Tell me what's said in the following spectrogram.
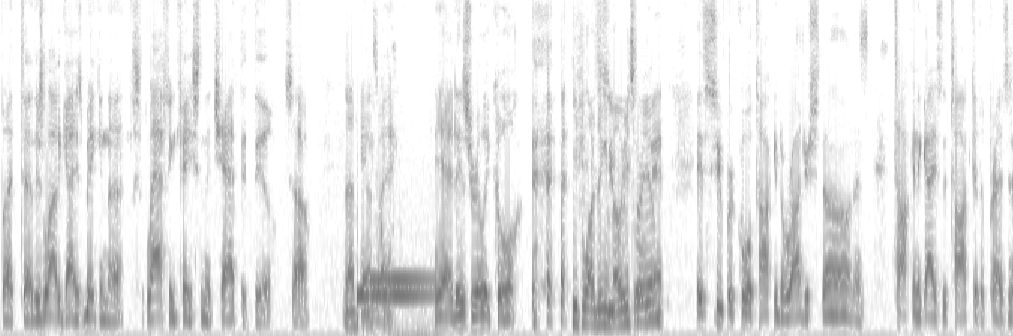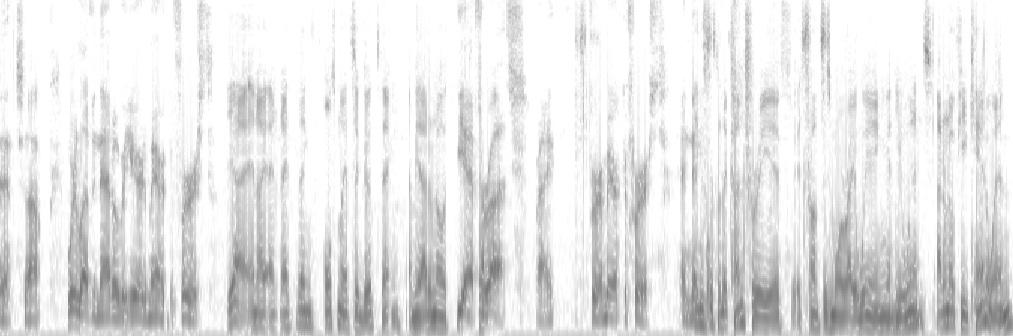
but uh, there's a lot of guys making the laughing face in the chat that do. So that, that's anyway, cool. yeah, it is really cool. People are doing emojis for you? man. It's super cool talking to Roger Stone and talking to guys that talk to the president. So we're loving that over here at America First. Yeah, and I and I think ultimately it's a good thing. I mean, I don't know. Yeah, for us, right? For America First, and I think it's good for the country if Trump is more right wing and he wins. I don't know if he can win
